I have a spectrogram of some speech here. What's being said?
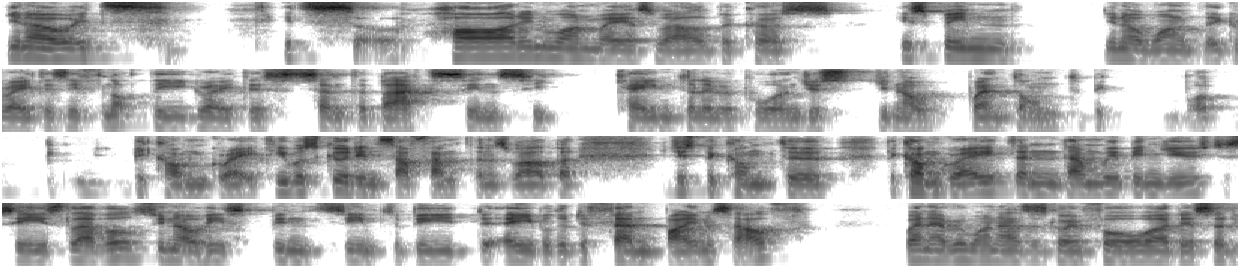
you know, it's it's hard in one way as well because he's been, you know, one of the greatest, if not the greatest, centre backs since he came to Liverpool and just, you know, went on to be become great. He was good in Southampton as well, but he just become to become great. And then we've been used to see his levels. You know, he's been seemed to be able to defend by himself when everyone else is going forward. There's a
